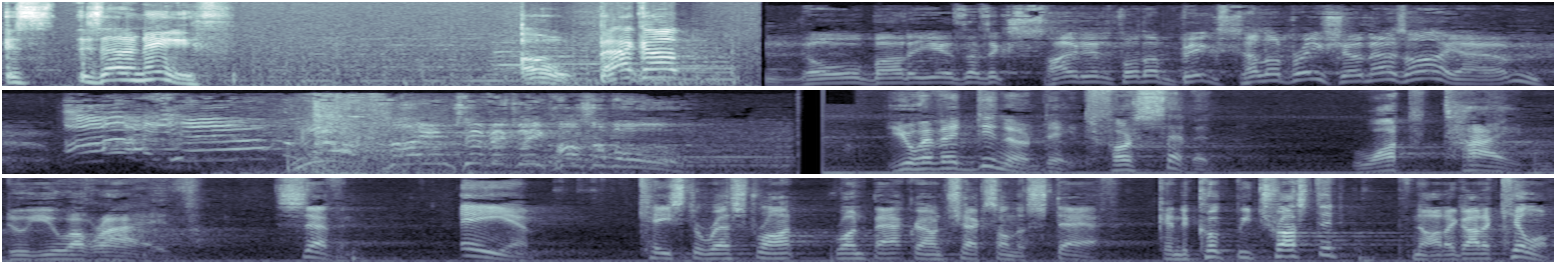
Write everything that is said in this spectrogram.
Is is that an eighth? Oh, back up! Nobody is as excited for the big celebration as I am. I am! Not scientifically possible! You have a dinner date for seven. What time do you arrive? 7 a.m. Case the restaurant, run background checks on the staff. Can the cook be trusted? If not, I gotta kill him.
